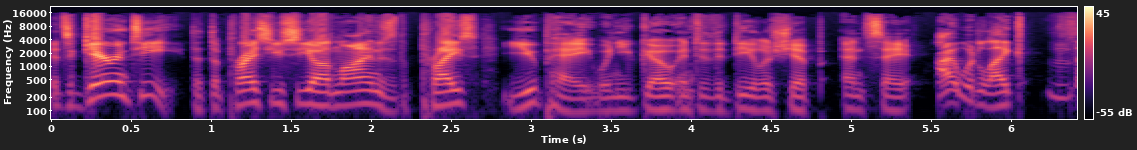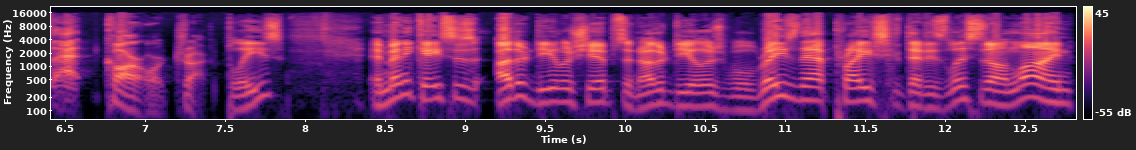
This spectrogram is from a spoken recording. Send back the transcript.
It's a guarantee that the price you see online is the price you pay when you go into the dealership and say, I would like that car or truck, please. In many cases, other dealerships and other dealers will raise that price that is listed online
